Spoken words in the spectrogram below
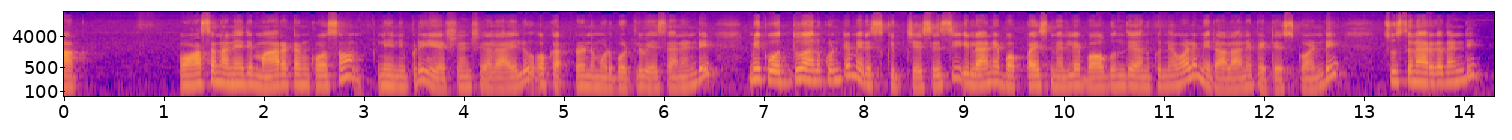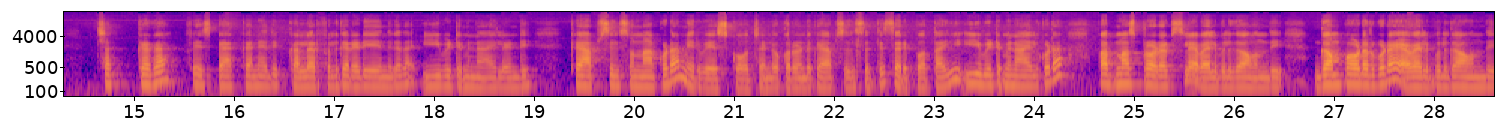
ఆ వాసన అనేది మారటం కోసం నేను ఇప్పుడు ఈ ఎసెన్షియల్ ఆయిల్ ఒక రెండు మూడు బొట్లు వేశానండి. మీకు వద్దు అనుకుంటే మీరు స్కిప్ చేసేసి ఇలానే బొప్పాయి స్మెల్లే బాగుంది అనుకునే వాళ్ళు మీరు అలానే పెట్టేసుకోండి. చూస్తున్నారు కదండి? చక్కగా ఫేస్ ప్యాక్ అనేది కలర్ఫుల్గా రెడీ అయింది కదా ఈ విటమిన్ ఆయిల్ అండి. క్యాప్సిల్స్ ఉన్నా కూడా మీరు వేసుకోవచ్చండి. ఒక రెండు క్యాప్సిల్స్ అయితే సరిపోతాయి. ఈ విటమిన్ ఆయిల్ కూడా పద్మాస్ ప్రోడక్ట్స్లో అవైలబుల్గా ఉంది. గమ్ పౌడర్ కూడా అవైలబుల్గా ఉంది.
